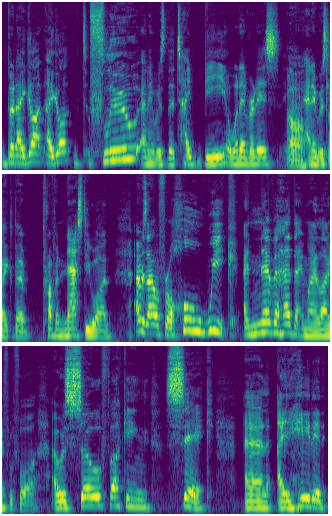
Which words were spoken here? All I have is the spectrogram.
But I got I got flu and it was the type B or whatever it is oh. and it was like the proper nasty one. I was out for a whole week. I never had that in my life before. I was so fucking sick and I hated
